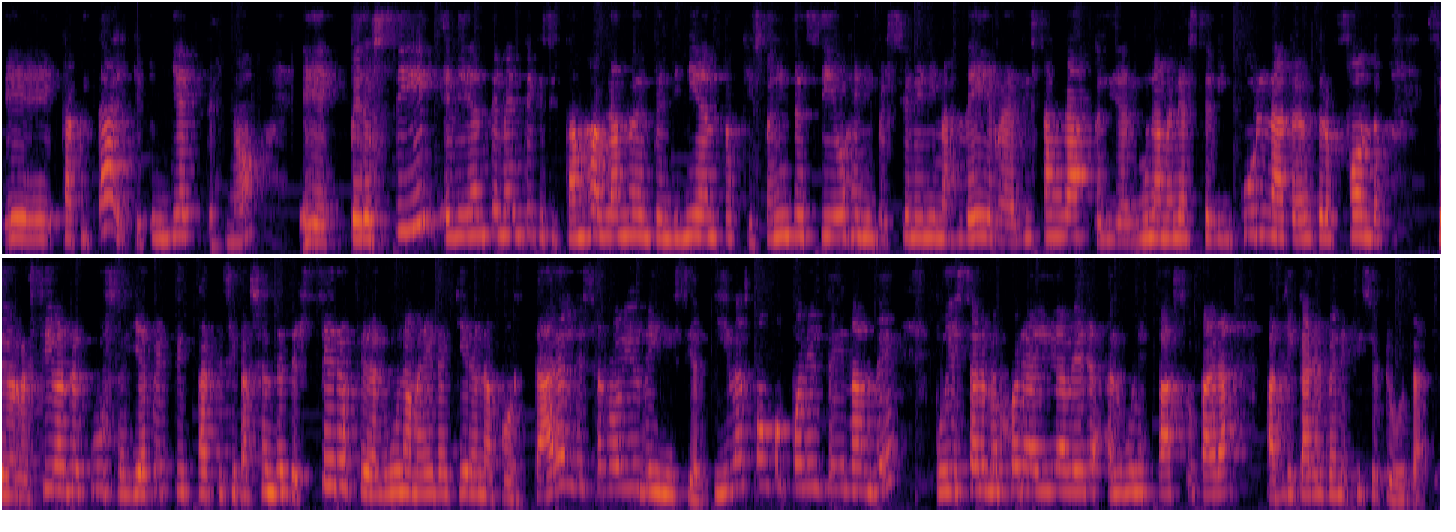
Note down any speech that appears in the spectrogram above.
eh, capital que tú inyectes, ¿no? Eh, pero sí, evidentemente, que si estamos hablando de emprendimientos que son intensivos en inversión en I+.D. y realizan gastos y de alguna manera se vinculan a través de los fondos se reciban recursos y hay participación de terceros que de alguna manera quieran aportar al desarrollo de iniciativas con componentes de más D, pudiese a lo mejor ahí haber algún espacio para aplicar el beneficio tributario.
